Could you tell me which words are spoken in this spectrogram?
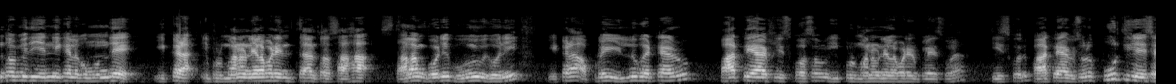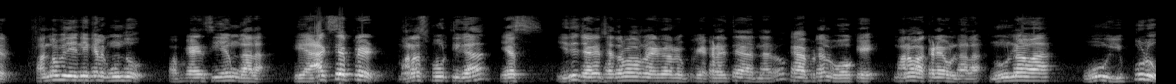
పంతొమ్మిది ఎన్నికలకు ముందే ఇక్కడ ఇప్పుడు మనం నిలబడిన దాంతో సహా స్థలం కొని భూమి కొని ఇక్కడ అప్పుడే ఇల్లు కట్టారు. పార్టీ ఆఫీస్ కోసం ఇప్పుడు మనం నిలబడిన ప్లేస్ కూడా తీసుకొని పార్టీ ఆఫీస్ కూడా పూర్తి చేశారు. పంతొమ్మిది ఎన్నికలకు ముందు అప్పుడు ఆయన సీఎం కాల. ఈ యాక్సెప్టెడ్ మనస్ఫూర్తిగా ఎస్ ఇది జగన్ చంద్రబాబు నాయుడు గారు ఎక్కడైతే అన్నారో క్యాపిటల్ ఓకే మనం అక్కడే ఉండాలా. నువ్వున్నావా? నువ్వు ఇప్పుడు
